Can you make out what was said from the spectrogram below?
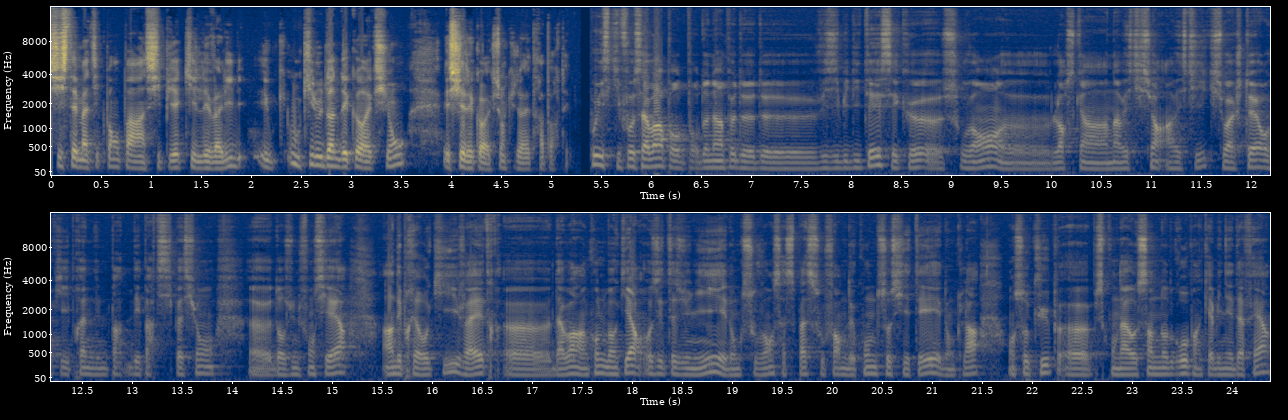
systématiquement par un CPA qui les valide ou qui nous donne des corrections, et s'il y a des corrections qui doivent être apportées. Oui, ce qu'il faut savoir pour, pour, donner un peu de, visibilité, c'est que euh, souvent, euh, lorsqu'un investisseur investit, qu'il soit acheteur ou qu'il prenne des participations euh, dans une foncière, un des prérequis va être d'avoir un compte bancaire aux États-Unis, et donc souvent ça se passe sous forme de compte société, et donc là, on s'occupe, puisqu'on a au sein de notre groupe un cabinet d'affaires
